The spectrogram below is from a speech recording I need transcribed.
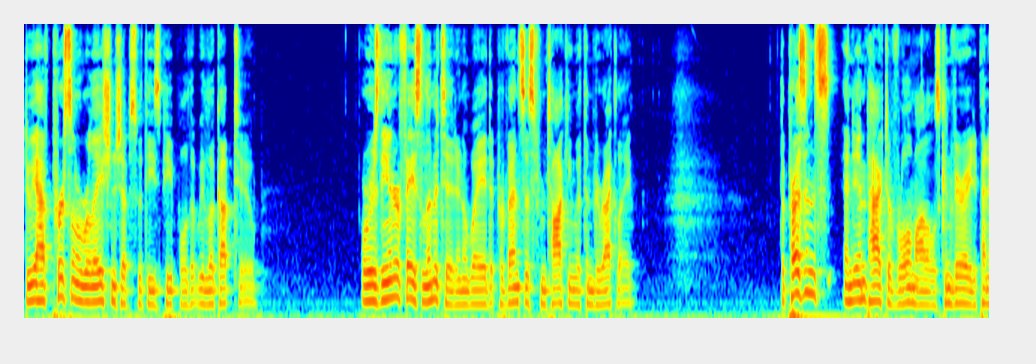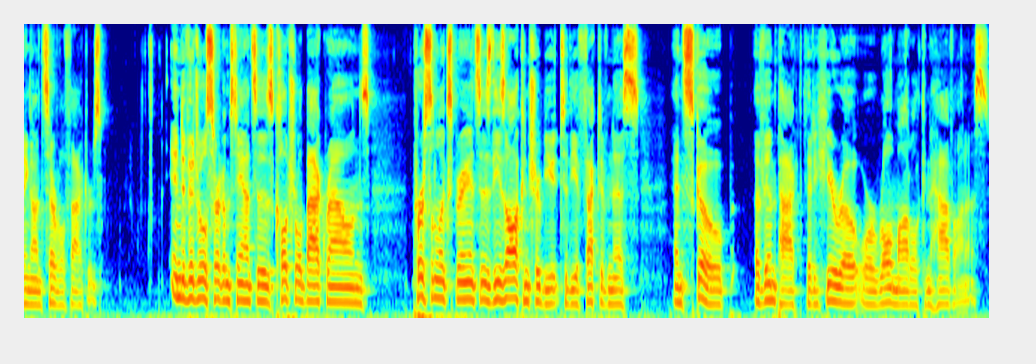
Do we have personal relationships with these people that we look up to? Or is the interface limited in a way that prevents us from talking with them directly? The presence and impact of role models can vary depending on several factors. Individual circumstances, cultural backgrounds, personal experiences, these all contribute to the effectiveness and scope of impact that a hero or role model can have on us.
